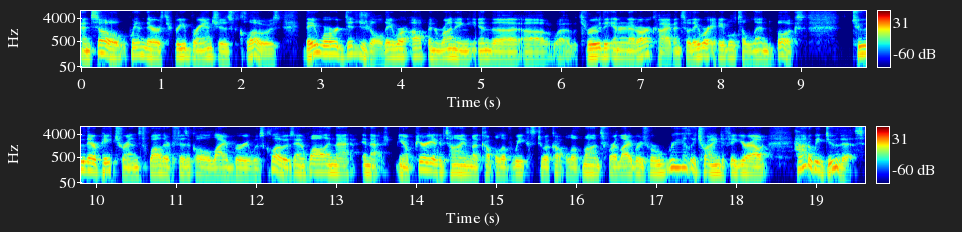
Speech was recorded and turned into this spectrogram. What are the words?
And so when their three branches closed, they were digital, they were up and running in the uh, through the Internet Archive. And so they were able to lend books to their patrons while their physical library was closed. And while in that in that you know period of time, a couple of weeks to a couple of months, where libraries were really trying to figure out how do we do this?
